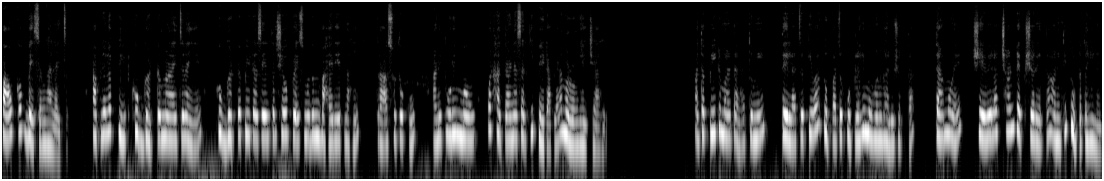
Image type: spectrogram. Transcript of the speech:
पाव कप बेसन घालायचं. आपल्याला पीठ खूप घट्ट मळायचं नाहीये. खूप घट्ट पीठ असेल तर शेव प्रेसमधून बाहेर येत नाही. त्रास होतो खूप. आणि थोडी मऊ पण हाताळण्यासारखी पीठ आपल्याला मळून घ्यायची आहे. आता पीठ मळताना तुम्ही तेलाचं किंवा तुपाचं कुठलंही मोहन घालू शकता. त्यामुळे शेवेला छान टेक्स्चर येतं आणि ती तुटतही नाही.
